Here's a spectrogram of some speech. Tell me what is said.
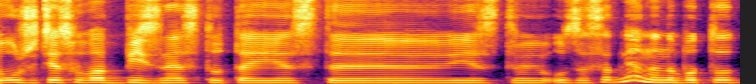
użycie słowa biznes tutaj jest, jest uzasadnione, no bo to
